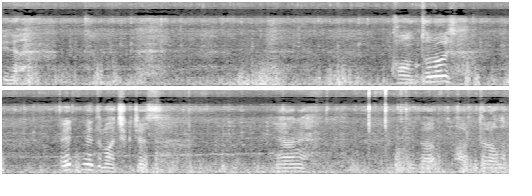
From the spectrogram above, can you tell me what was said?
Fren. kontrol etmedim açıkçası. Yani arttıralım.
